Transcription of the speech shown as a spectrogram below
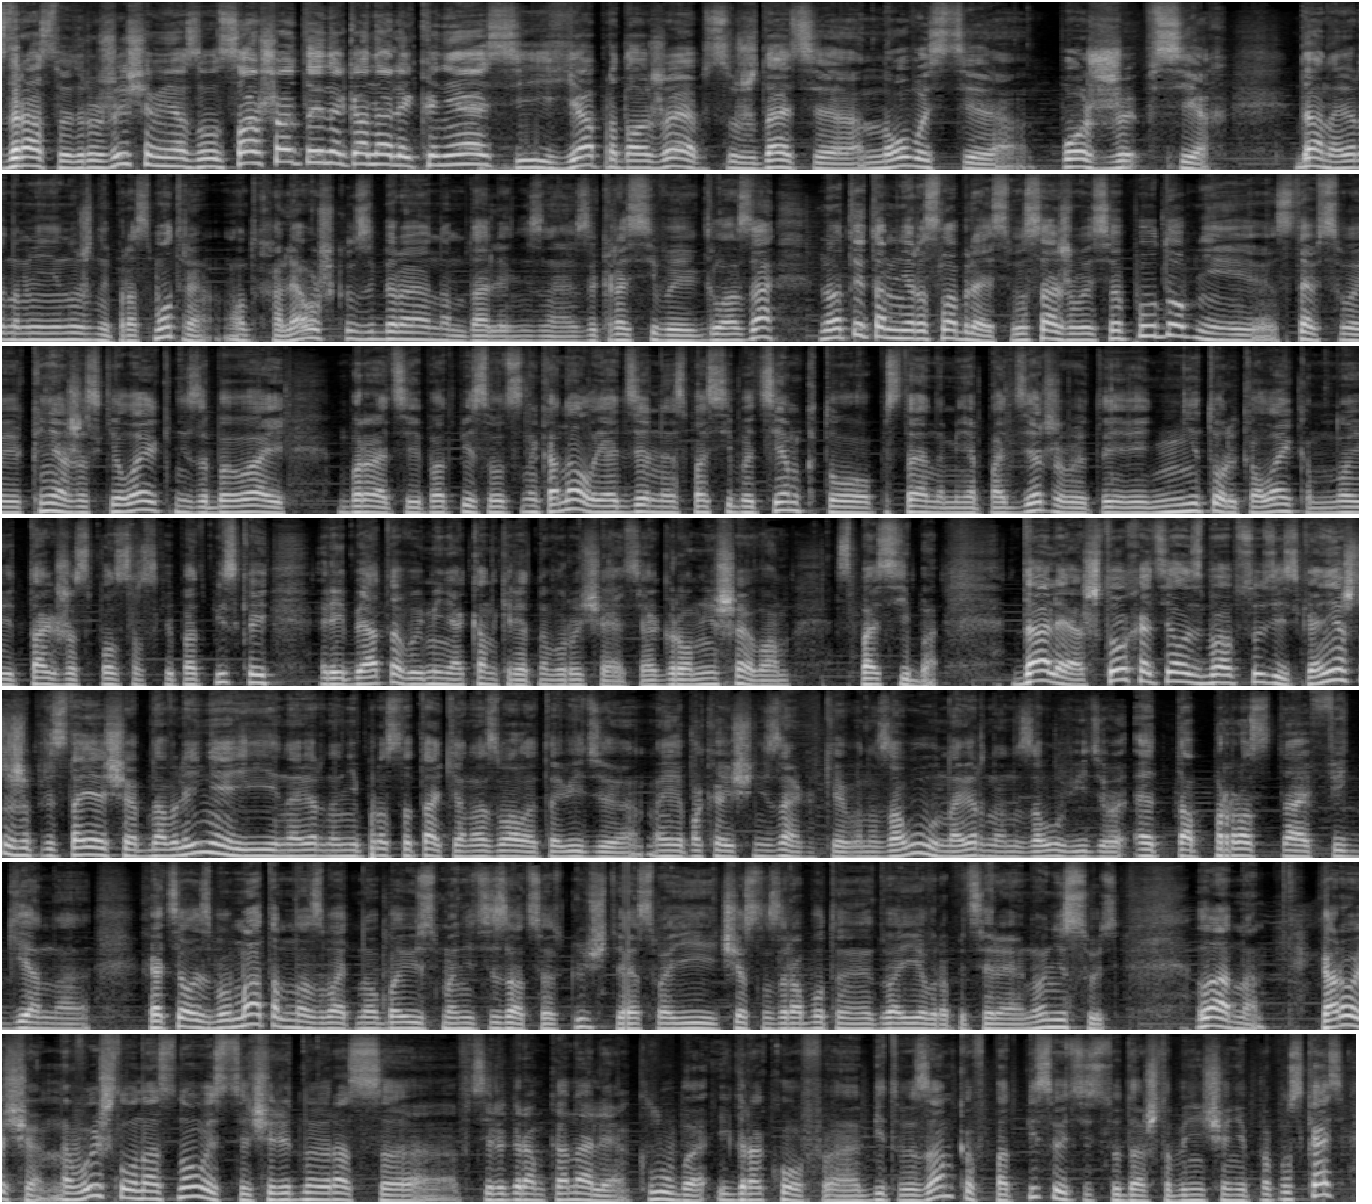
Здравствуй, дружище, меня зовут Саша, ты на канале Князь, и я продолжаю обсуждать э, новости позже всех. Да, наверное, мне не нужны просмотры. Вот халявушку забираю, нам дали, не знаю, за красивые глаза. Ну а ты там не расслабляйся, высаживайся поудобнее, ставь свой княжеский лайк, не забывай брать и подписываться на канал. И отдельное спасибо тем, кто постоянно меня поддерживает. И не только лайком, но и также спонсорской подпиской. Ребята, вы меня конкретно выручаете. Огромнейшее вам спасибо. Далее, что хотелось бы обсудить? Конечно же, предстоящее обновление, и, наверное, не просто так я назвал это видео, а я пока еще не знаю, как я его назову, наверное, назову видео «Это просто офигенно». Хотелось бы матом назвать, но, боюсь, монетизацию отключить, я свои честно заработанные 2 евро потеряю, но не суть. Ладно, короче, вышла у нас новость очередной раз э, в телеграм-канале клуба игроков э, «Битвы замков». Подписывайтесь туда, чтобы ничего не пропускать.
